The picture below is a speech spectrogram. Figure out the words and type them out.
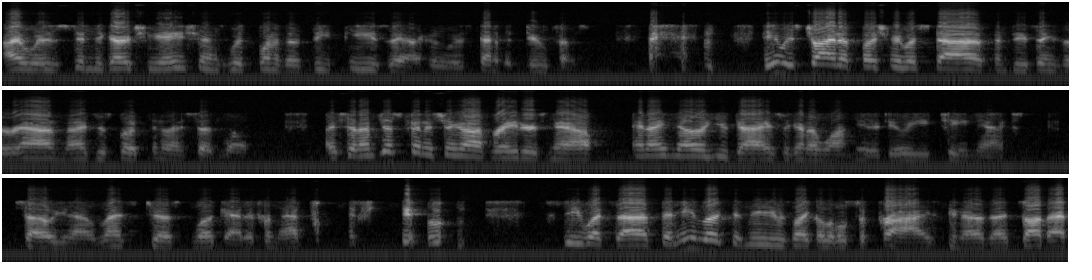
I was in negotiations with one of the VPs there who was kind of a doofus. he was trying to push me with stuff and do things around, and I just looked and I said, "Look," I said, "I'm just finishing off Raiders now, and I know you guys are going to want me to do ET next. So, you know, let's just look at it from that point of view, see what's up." And he looked at me; he was like a little surprised, you know, that I saw that.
